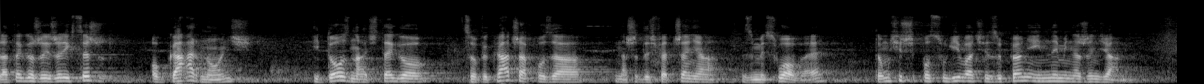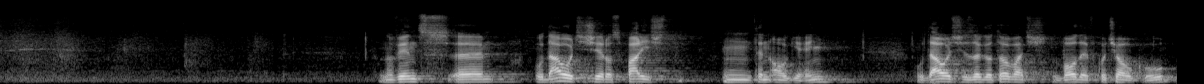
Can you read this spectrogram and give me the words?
Dlatego, że jeżeli chcesz ogarnąć i doznać tego, co wykracza poza nasze doświadczenia zmysłowe, to musisz posługiwać się zupełnie innymi narzędziami. No więc e, udało ci się rozpalić mm, ten ogień, udało ci się zagotować wodę w kociołku,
